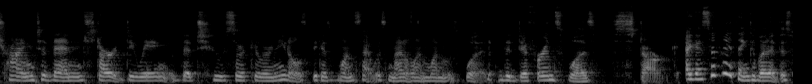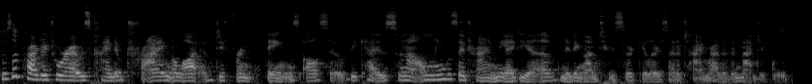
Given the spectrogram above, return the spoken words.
trying to then start doing the two circular needles because one set was metal and one was wood. The difference was stark. I guess if I think about it, this was a project where I was kind of trying a lot of different things also because so not only was I trying the idea of knitting on two circulars at a time rather than magic loop,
